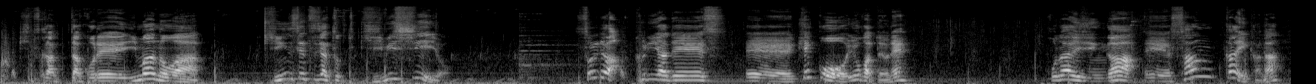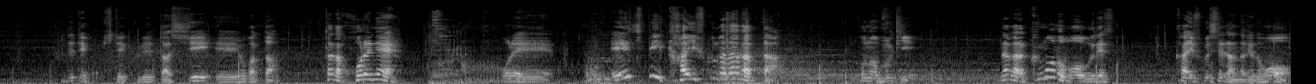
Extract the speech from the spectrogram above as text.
ーきつかった。これ今のは近接じゃちょっと厳しいよ。それではクリアです。えー、結構良かったよね。古代人が、えー、3回かな？出てきてくれたし、えー、よかった。ただこれね俺 HP 回復がなかった。この武器。だから雲の防具です回復してたんだけども。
